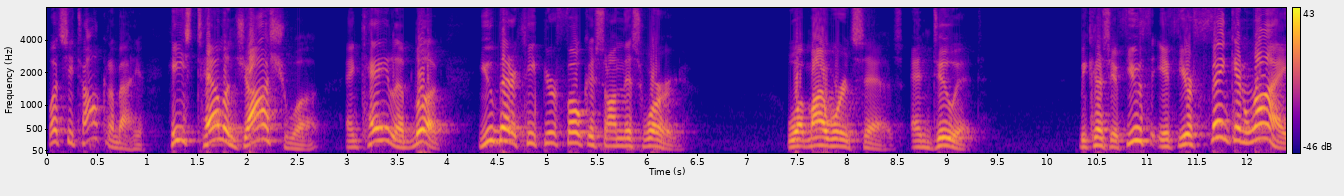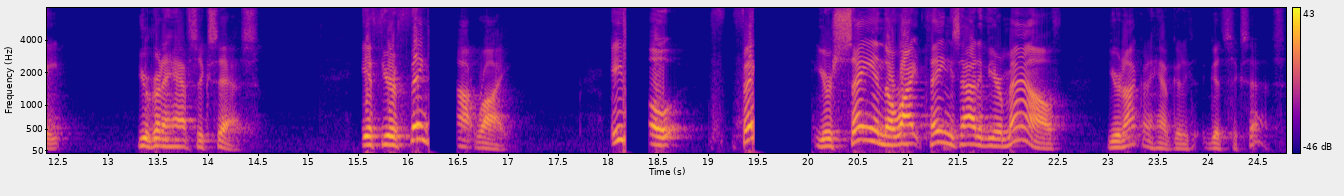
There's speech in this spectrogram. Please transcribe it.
What's he talking about here? He's telling Joshua and Caleb, look, you better keep your focus on this word, what my word says, and do it. Because if, you th- if you're thinking right, you're going to have success if you're thinking not right. Even though you're saying the right things out of your mouth, you're not going to have good, good success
